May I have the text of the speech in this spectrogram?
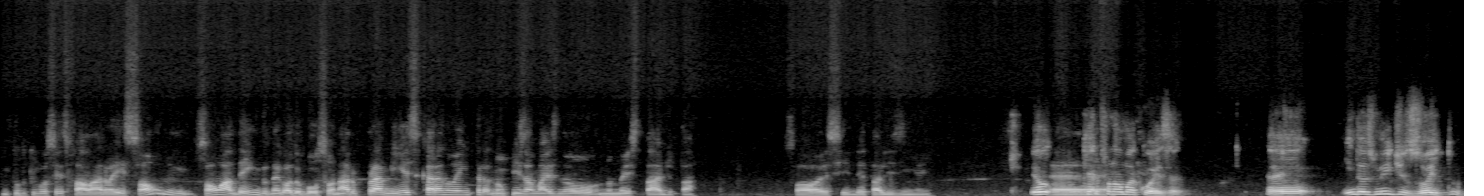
com tudo que vocês falaram aí. Só um, só um adendo do negócio do Bolsonaro. Para mim, esse cara não entra, não pisa mais no, no meu estádio, tá? Só esse detalhezinho aí. Eu quero falar uma coisa. É, em 2018,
